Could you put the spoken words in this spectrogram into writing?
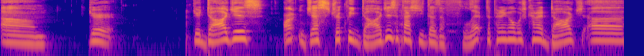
Um, your your dodges aren't just strictly dodges. Sometimes she does a flip depending on which kind of dodge uh,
